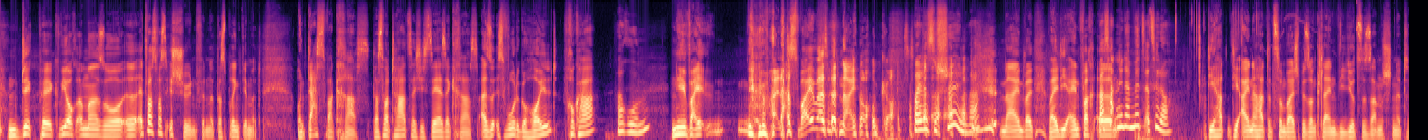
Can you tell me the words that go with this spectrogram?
Ein Dickpick, wie auch immer so. Äh, etwas, was ihr schön findet, das bringt ihr mit. Und das war krass. Das war tatsächlich sehr, sehr krass. Also es wurde geheult, Frau K. Warum? Nee, weil, weil das Weiber sind. Nein, oh Gott. Weil das so schön war. Nein, weil, weil die einfach. Was ähm, hatten die denn mit? Erzähl doch. Die, hat, die eine hatte zum Beispiel so einen kleinen Videozusammenschnitt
